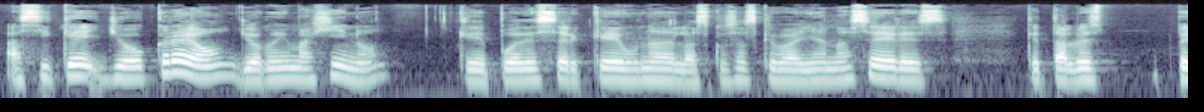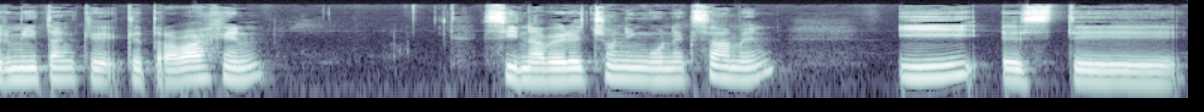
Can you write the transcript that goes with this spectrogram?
Así que yo creo, yo me imagino que puede ser que una de las cosas que vayan a hacer es que tal vez permitan que, que trabajen sin haber hecho ningún examen y este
